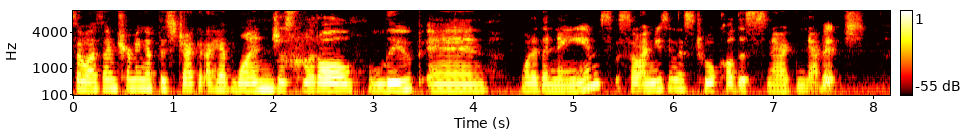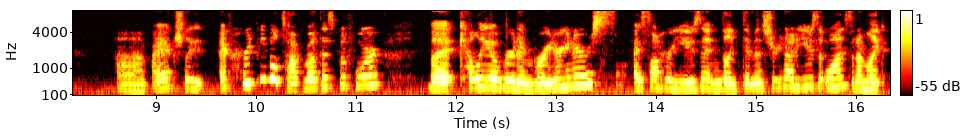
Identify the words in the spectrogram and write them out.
So as I'm trimming up this jacket, I have one just little loop in one of the names. So I'm using this tool called the Snag Nab-It. Um, I actually, I've heard people talk about this before, but Kelly over at Embroidery Nurse, I saw her use it and like demonstrate how to use it once, and I'm like,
